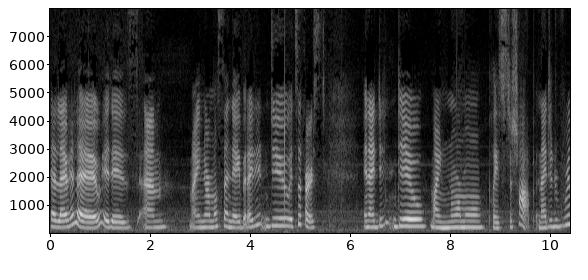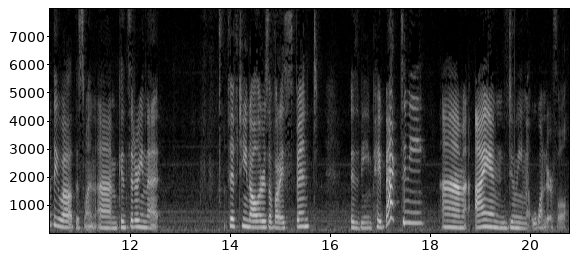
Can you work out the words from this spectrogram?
Hello, hello. It is um, my normal Sunday, but I didn't do, it's the first, and I didn't do my normal place to shop. And I did really well at this one, um, considering that $15 of what I spent is being paid back to me. Um, I am doing wonderful.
